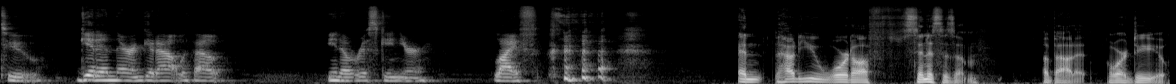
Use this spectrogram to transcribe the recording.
to get in there and get out without, you know, risking your life. and how do you ward off cynicism about it, or do you?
